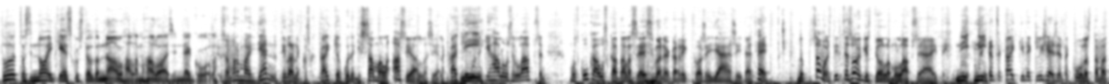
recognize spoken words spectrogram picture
Toivottavasti noi keskustelut on nauhalla. Mä haluaisin ne kuulla. Se on varmaan jännä tilanne, koska kaikki on kuitenkin samalla asialla siellä. Kaikki Niin. kuitenkin haluaa sen lapsen, mutta kuka uskaltaa olla se ensimmäinen, joka rikkoo sen jään siitä, että hei, no sä voisit itse asiassa oikeasti olla mun lapsen äiti. Niin, niin. Kaikki ne kliseiseltä kuulostavat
